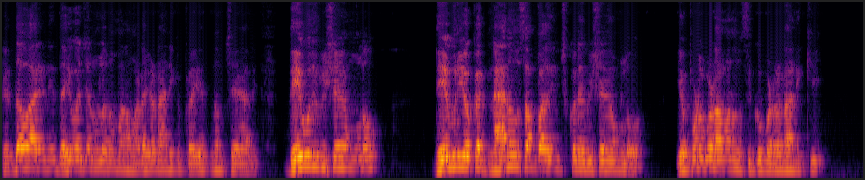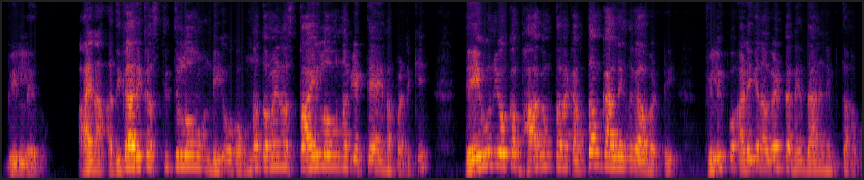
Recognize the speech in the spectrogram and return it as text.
పెద్దవారిని దైవజనులను మనం అడగడానికి ప్రయత్నం చేయాలి. దేవుని విషయంలో దేవుని యొక్క జ్ఞానం సంపాదించుకునే విషయంలో ఎప్పుడు కూడా మనం సిగ్గుపడడానికి వీల్లేదు. ఆయన అధికారిక స్థితిలో ఉండి ఒక ఉన్నతమైన స్థాయిలో ఉన్న వ్యక్తి అయినప్పటికీ దేవుని యొక్క భాగం తనకు అర్థం కాలేదు కాబట్టి ఫిలిప్ అడిగిన వెంటనే దానిని తనకు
